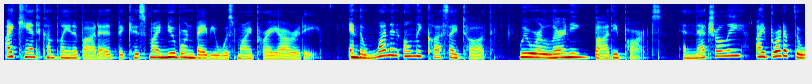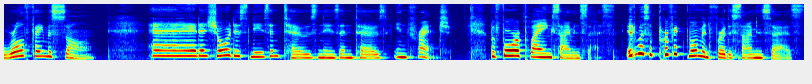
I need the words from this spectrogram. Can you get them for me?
I can't complain about it because my newborn baby was my priority. In the one and only class I taught, we were learning body parts, and naturally, I brought up the world famous song, Head and shoulders, knees and toes, knees and toes, in French, before playing Simon Says. It was a perfect moment for the Simon Says.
